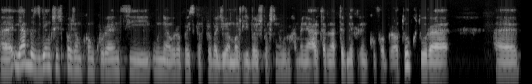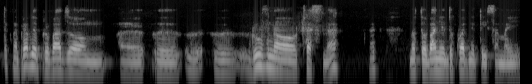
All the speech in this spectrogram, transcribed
E, I aby zwiększyć poziom konkurencji, Unia Europejska wprowadziła możliwość właśnie uruchamiania alternatywnych rynków obrotu, które e, tak naprawdę prowadzą e, równoczesne tak, notowanie dokładnie tej samej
